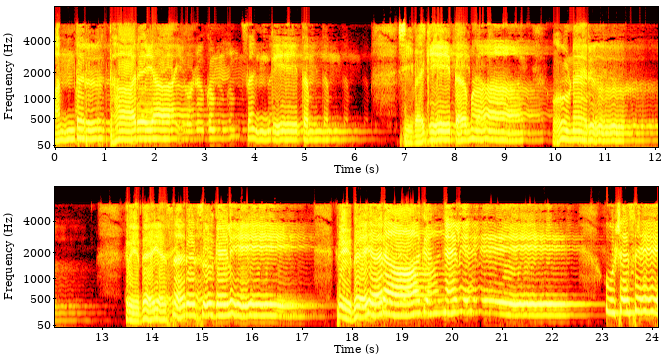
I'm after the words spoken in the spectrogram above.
അന്തർധാരയായൊഴുകും സംഗീതം. ശിവഗീതമായി ഉണരൂ. ഹൃദയ സരസുകളെ ഹൃദയരാഗങ്ങളെ ഉഷസേ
